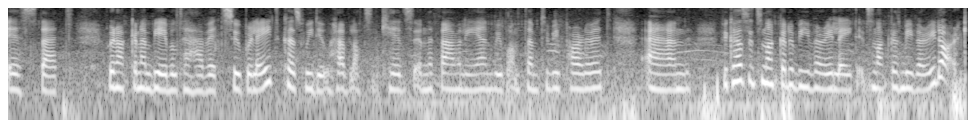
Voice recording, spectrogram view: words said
is that we're not going to be able to have it super late because we do have lots of kids in the family and we want them to be part of it. And because it's not going to be very late it's not going to be very dark.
